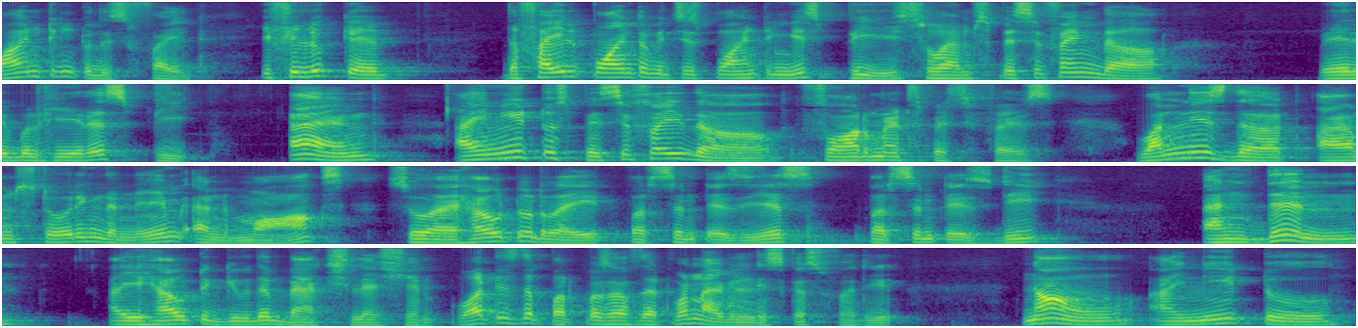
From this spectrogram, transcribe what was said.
pointing to this file if you look at the file pointer which is pointing is p so I am specifying the variable here as p and I need to specify the format specifiers. One is that I am storing the name and marks. So I have to write percentage s, percentage d and then I have to give the backslash n. What is the purpose of that one I will discuss for you. Now I need to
